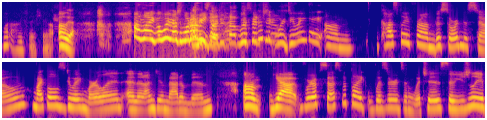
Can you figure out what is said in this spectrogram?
what are we finishing up oh yeah i'm like oh my gosh what are I'm we doing we're finishing too. we're doing a um cosplay from the sword and the stone michael's doing merlin and then i'm doing Madame mim um yeah we're obsessed with like wizards and witches so usually if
